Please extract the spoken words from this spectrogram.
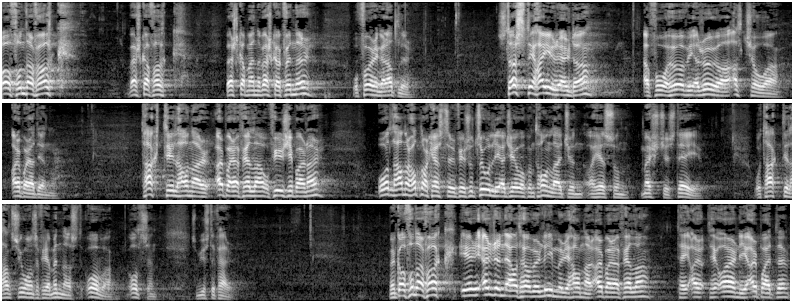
Gå fundar folk, verska folk, verska menn og verska kvinner, og føringar atler. Største heier er da, a få høvi a røa altsjåa arbeidadenu. Takk til havnar arbeidafella og fyrkiparnar, og til havnar hotnorkester fyrir så trolig a djeva og kontonleggen av hesson merske steg. Og takk til Hans Johansson for a minnast Ova Olsen, som just er færre. Men gav fundar folk, er i ærren av at jeg limer i havnar arbeidarfella, til åren i arbeide,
